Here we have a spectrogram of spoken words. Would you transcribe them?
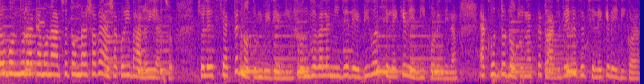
হ্যালো বন্ধুরা, কেমন আছো তোমরা সবাই? আশা করি ভালোই আছো। চলে এসেছি একটা নতুন ভিডিও নিয়ে। সন্ধেবেলা নিজে রেডি হয়ে ছেলেকে রেডি করে দিলাম। এখন তো নতুন একটা কাজ বেড়েছে ছেলেকে রেডি করা।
